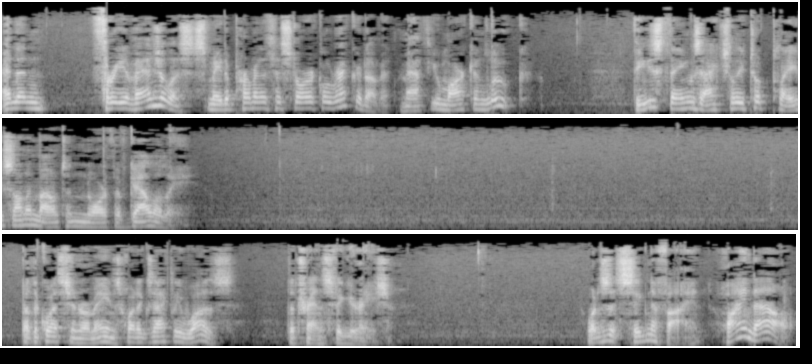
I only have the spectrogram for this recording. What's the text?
And then three evangelists made a permanent historical record of it Matthew, Mark, and Luke. These things actually took place on a mountain north of Galilee. But the question remains what exactly was the Transfiguration. What does it signify? Why now?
